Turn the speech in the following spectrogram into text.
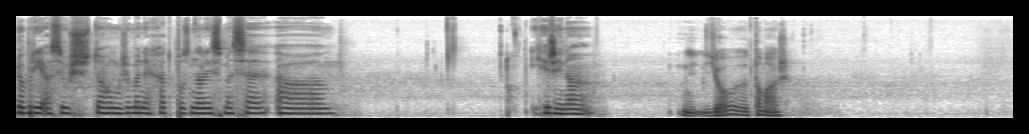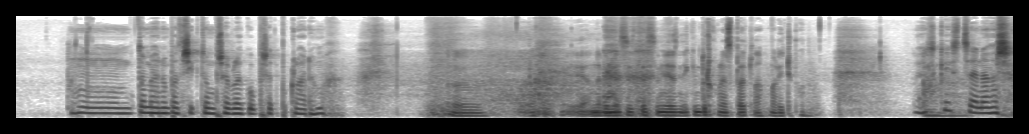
Dobrý, asi už toho můžeme nechat. Poznali jsme se. Uh, Jiřina. Jo, Tomáš. Hmm, to jméno patří k tomu převleku, předpokládám. Uh, já nevím, jestli jste si mě s někým trochu nespletla, maličko. Hezký scénář.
